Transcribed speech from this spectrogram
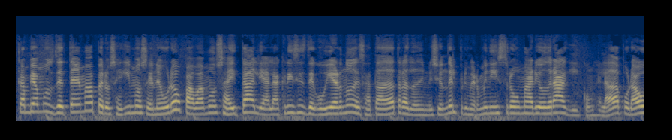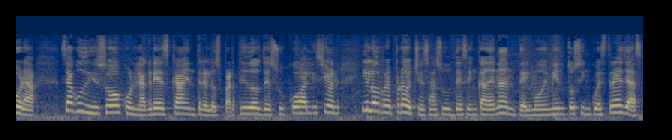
Cambiamos de tema, pero seguimos en Europa. Vamos a Italia. La crisis de gobierno desatada tras la dimisión del primer ministro Mario Draghi, congelada por ahora, se agudizó con la gresca entre los partidos de su coalición y los reproches a su desencadenante, el movimiento Cinco Estrellas.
